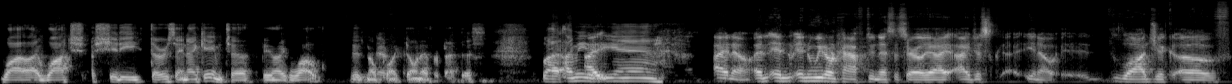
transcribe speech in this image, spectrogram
while I watch a shitty Thursday night game to be like, wow, there's no point. Don't ever bet this. But I mean, I, yeah. I know, and, and and we don't have to necessarily. I I just you know, logic of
